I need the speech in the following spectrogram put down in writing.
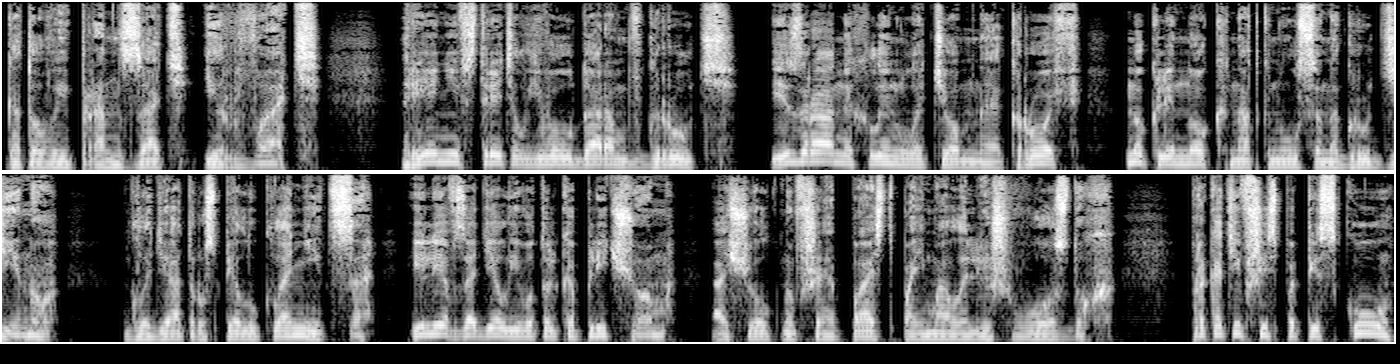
готовые пронзать и рвать. Рений встретил его ударом в грудь. Из раны хлынула темная кровь, но клинок наткнулся на грудину. Гладиатор успел уклониться, и лев задел его только плечом, а щелкнувшая пасть поймала лишь воздух. Прокатившись по песку,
